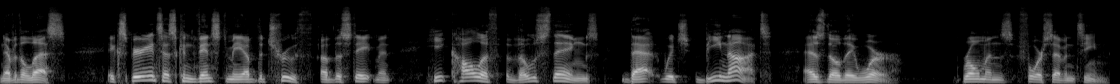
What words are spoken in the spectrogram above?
Nevertheless, experience has convinced me of the truth of the statement, He calleth those things that which be not as though they were. Romans 4:17.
